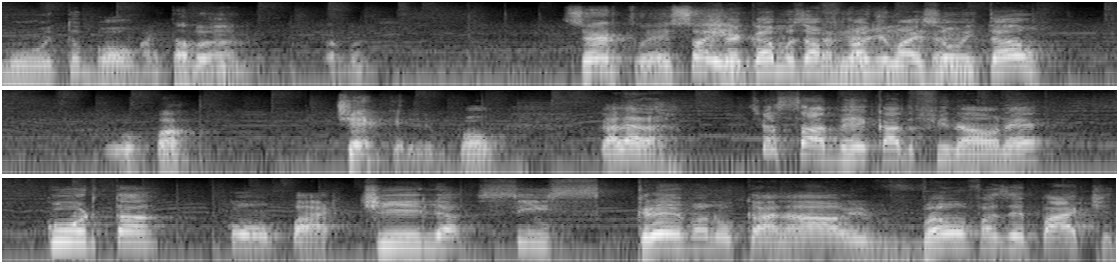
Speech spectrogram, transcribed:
Muito bom. Baita banda, baita banda. Certo? É isso aí. Chegamos ao final de mais um, aí. então? Opa, check. Bom, galera, já sabe o recado final, né? Curta, compartilha, se inscreva no canal e vamos fazer parte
